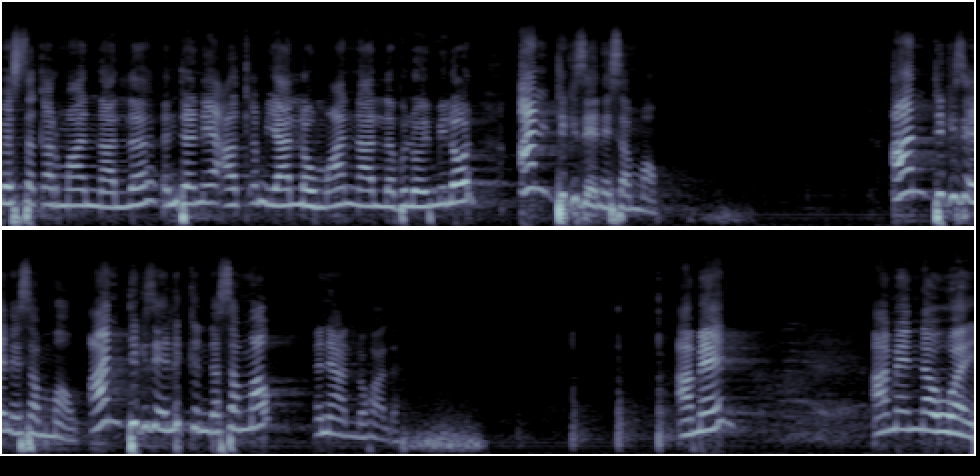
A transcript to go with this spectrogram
በስተቀር ማን አለ እንደኔ አቅም ያለው ማን አለ ብሎ የሚለውን አንድ ጊዜ ነው የሰማው። አንድ ጊዜ ነው የሰማው። አንድ ጊዜ ልክ እንደሰማው እኔ አለሁ አለ። አሜን አሜን ነው ወይ?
